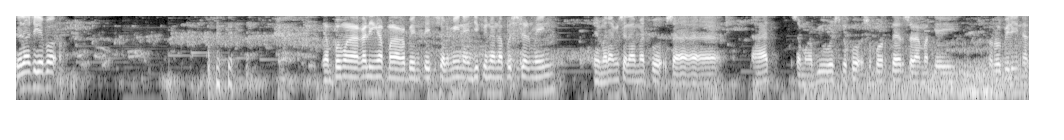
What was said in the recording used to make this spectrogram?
Wala, sige po. Yan po mga kalingap, mga kabente, si Charmaine. Na-injection na na po si Charmaine. Eh, maraming salamat po sa lahat, sa mga viewers ko po, supporter. Salamat kay Robelin at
